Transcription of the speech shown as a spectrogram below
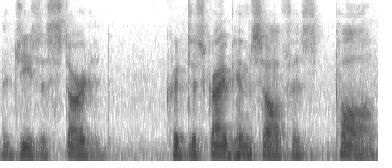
that Jesus started could describe himself as Paul,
